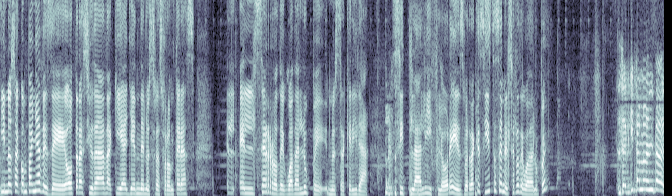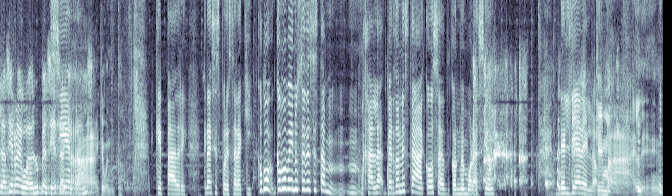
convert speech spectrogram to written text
Y nos acompaña desde otra ciudad aquí allende nuestras fronteras, el, el Cerro de Guadalupe, nuestra querida Citlali Flores, ¿verdad que sí? ¿Estás en el Cerro de Guadalupe? Cerquita manita de la Sierra de Guadalupe, sí es. Sierra. Ah, qué bonito. Qué padre. Gracias por estar aquí. ¿Cómo, cómo ven ustedes esta jala, perdón, esta cosa, conmemoración del Día del Hombre? Qué mal, ¿eh?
